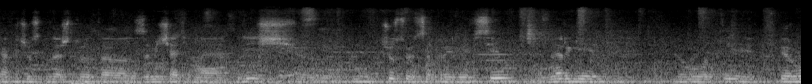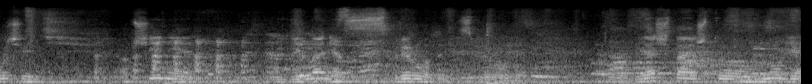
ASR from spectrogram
Я хочу сказать, что это замечательная вещь. Чувствуется прилив сил, энергии. Вот. И в первую очередь общение и единание с природой. С природой. Вот. Я считаю, что многие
